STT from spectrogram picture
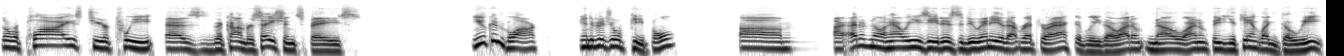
the replies to your tweet as the conversation space, you can block individual people. Um, I, I, don't know how easy it is to do any of that retroactively, though. I don't know. I don't think you can't like delete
